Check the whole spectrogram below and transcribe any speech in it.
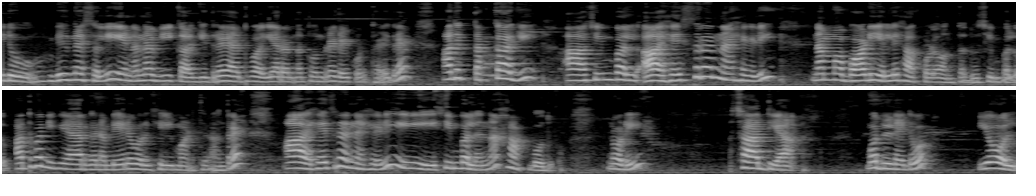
ಇದು ಬಿಸ್ನೆಸ್ಸಲ್ಲಿ ಏನನ್ನ ವೀಕ್ ಆಗಿದ್ದರೆ ಅಥವಾ ಯಾರನ್ನ ತೊಂದರೆಗಳು ಕೊಡ್ತಾ ಇದ್ದರೆ ಅದಕ್ಕೆ ತಕ್ಕಾಗಿ ಆ ಸಿಂಬಲ್ ಆ ಹೆಸರನ್ನು ಹೇಳಿ ನಮ್ಮ ಬಾಡಿಯಲ್ಲಿ ಹಾಕ್ಕೊಳ್ಳೋ ಅಂಥದ್ದು ಸಿಂಬಲು ಅಥವಾ ನೀವು ಯಾರಿಗಾನ ಬೇರೆಯವ್ರಿಗೆ ಹೀಲ್ ಮಾಡ್ತೀರಾ ಅಂದರೆ, ಆ ಹೆಸರನ್ನು ಹೇಳಿ ಈ ಸಿಂಬಲನ್ನು ಹಾಕ್ಬೋದು. ನೋಡಿ, ಸಾಧ್ಯ. ಮೊದಲನೇದು, ಯೋಲ್.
